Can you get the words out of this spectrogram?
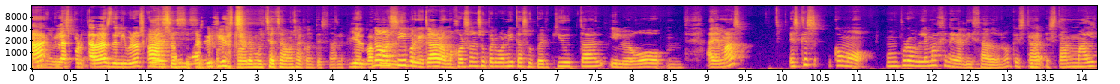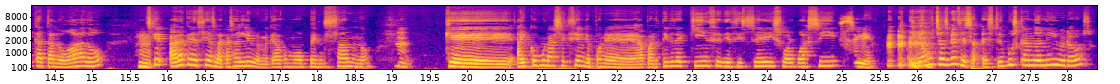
Ah, no las sé. portadas de libros que Ah, sí, son sí, más sí, 18. Pobre muchacha, vamos a contestarle. Y el No, sí, porque claro, a lo mejor son súper bonitas, súper cute, tal. Y luego. mm, Además, es que es como un problema generalizado, ¿no? Que está, Mm. está mal catalogado. Mm, Es que ahora que decías la casa del libro, me quedo como pensando mm, que hay como una sección que pone a partir de 15, 16 o algo así. Sí. Y yo muchas veces estoy buscando libros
